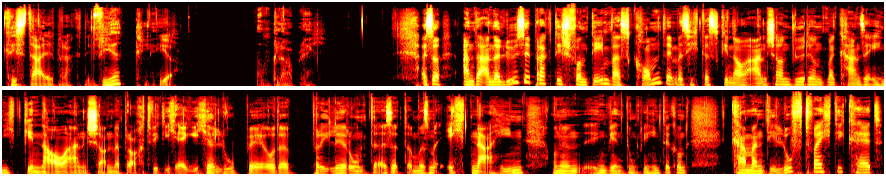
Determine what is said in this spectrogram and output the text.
Kristall praktisch. Wirklich? Ja. Unglaublich. Also an der Analyse praktisch von dem, was kommt, wenn man sich das genau anschauen würde und man kann es eigentlich nicht genau anschauen. Man braucht wirklich eigentlich eine Lupe oder Brille runter. Also da muss man echt nah hin und dann irgendwie einen dunklen Hintergrund. Kann man die Luftfeuchtigkeit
